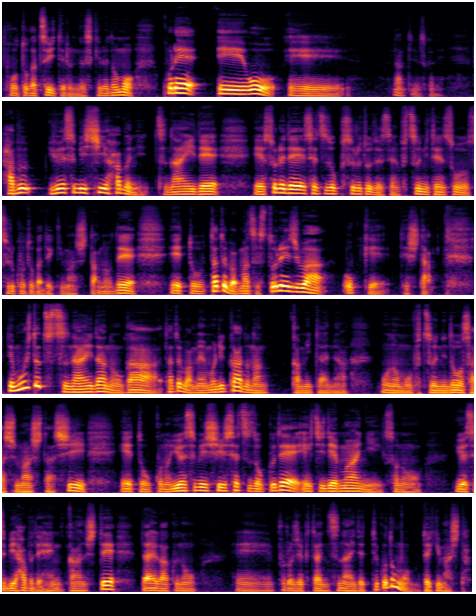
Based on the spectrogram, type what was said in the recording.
ポートがついてるんですけれども、これを、えー、なんていうんですかね、ハブ、USB-C ハブにつないで、えそれで接続するとですね、普通に転送することができましたので、えっ、と、例えばまずストレージは OK でした。で、もう一つつないだのが、例えばメモリカードなんかみたいなものも普通に動作しましたし、えっ、と、この USB-C 接続で HDMI にその USB ハブで変換して、大学のえー、プロジェクターにつないでっていうこともできました。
